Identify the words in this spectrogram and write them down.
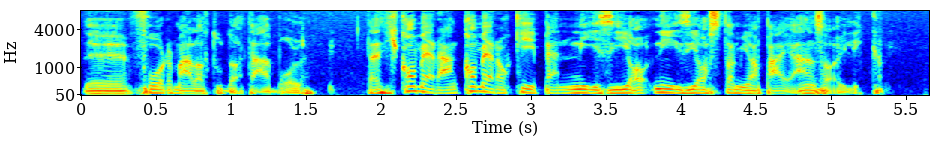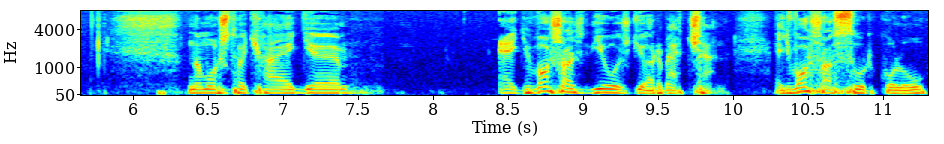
ö, formál a tudatából. Tehát egy kamerán, kameraképen nézi, a, nézi azt, ami a pályán zajlik. Na most, hogyha egy, egy Vasas Diósgyőr meccsen egy Vasas szurkoló,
